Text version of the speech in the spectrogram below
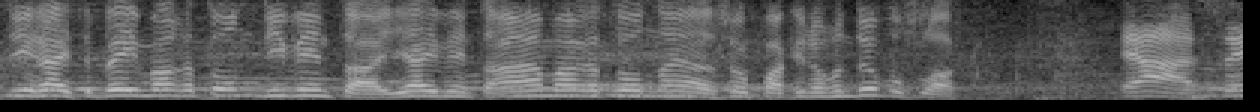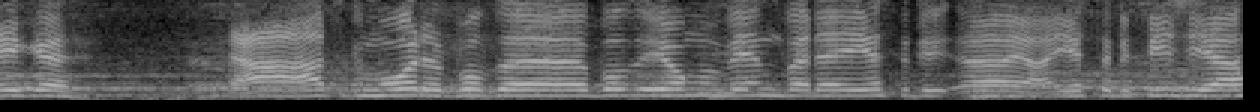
Die rijdt de B-marathon, die wint daar. Jij wint de A-marathon, nou ja, zo pak je nog een dubbelslag. Ja, zeker. Ja, hartstikke mooi dat Bob de, Bob de Jonge wint bij de eerste, eh, ja, eerste divisie. Ja,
